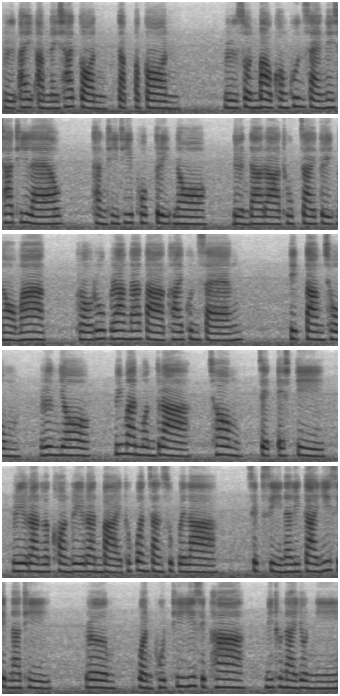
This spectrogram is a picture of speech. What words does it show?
หรือไออ่ำในชาติก่อนกับปกรณ์ หรือสนเบาของคุณแสงในชาติที่แล้ว ทันทีที่พบตรีนอ เดือนดาราถูกใจตรีนอมาก เพราะรูปร่างหน้าตาคล้ายคุณแสง ติดตามชม เรื่องย่อ วิมานมนตรา ช่อง 7 HD รีรันละครรีรันบ่ายทุกวันจันทร์ศุกร์เวลา 14นาฬิกา20 นาที เริ่ม วันพุธที่ 25 มิถุนายนนี้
